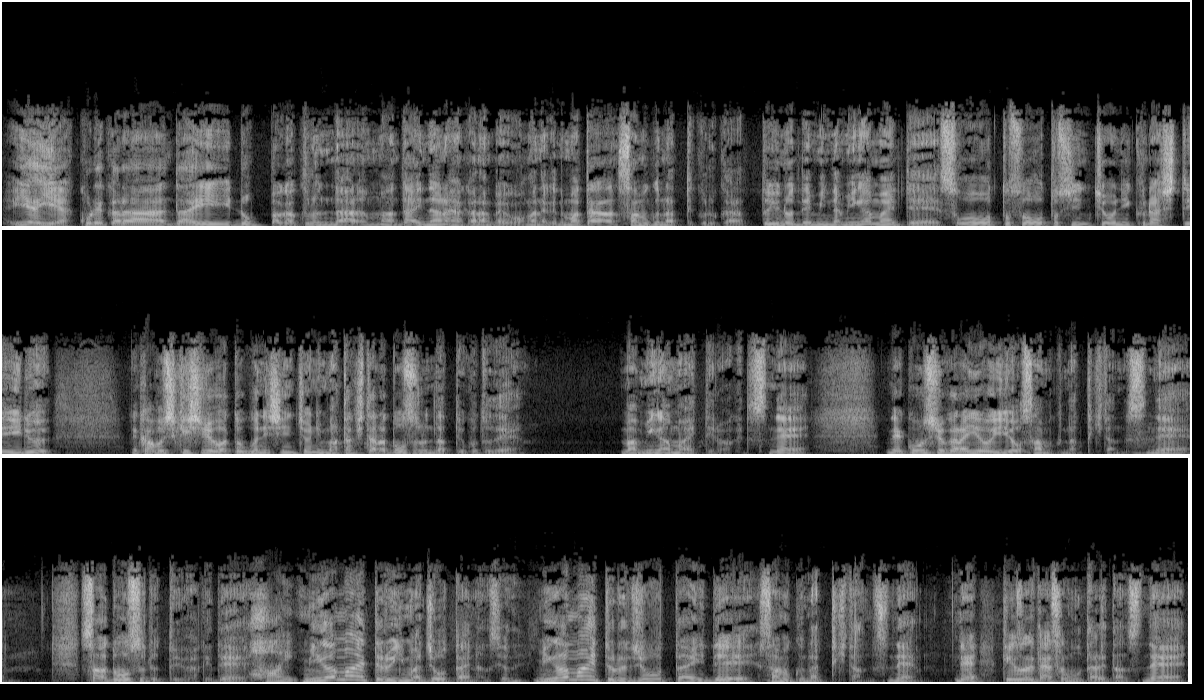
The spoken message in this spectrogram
はい、いやいや、これから第6波が来るんだ。まあ第7波かなんかよくわかんないけど、また寒くなってくるから。というのでみんな身構えて、そーっとそーっと慎重に暮らしている。株式市場は特に慎重にまた来たらどうするんだということで、まあ身構えているわけですね。で、今週からいよいよ寒くなってきたんですね。さあどうするというわけで、はい、身構えてる今状態なんですよね。身構えてる状態で寒くなってきたんですね。で、経済対策も打たれたんですね。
